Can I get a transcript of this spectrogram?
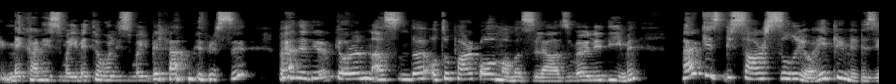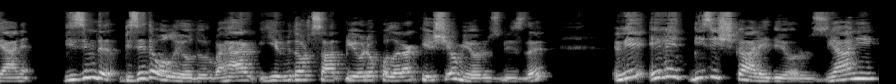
mekanizmayı, metabolizmayı bilen birisi. Ben de diyorum ki oranın aslında otopark olmaması lazım öyle değil mi? Herkes bir sarsılıyor hepimiz yani. Bizim de bize de oluyordur bu. Her 24 saat biyolog olarak yaşayamıyoruz biz de. Ve evet biz işgal ediyoruz. Yani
